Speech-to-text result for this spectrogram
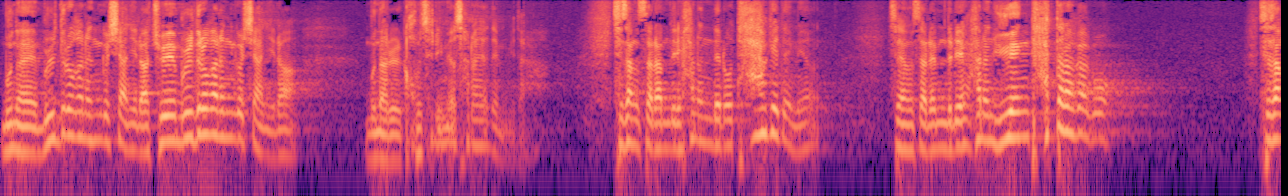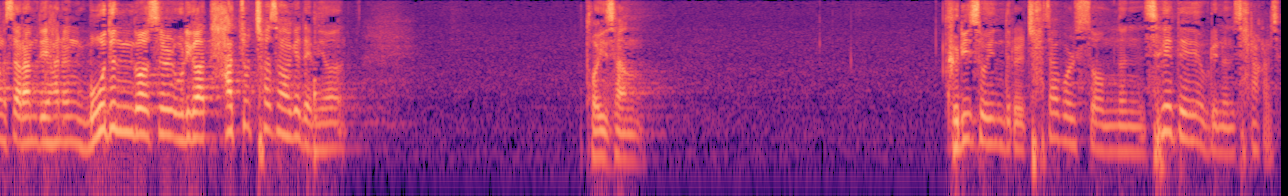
문화에 물들어가는 것이 아니라 죄에 물들어가는 것이 아니라 문화를 거스리며 살아야 됩니다. 세상 사람들이 하는 대로 다 하게 되면 세상 사람들이 하는 유행 다 따라가고 세상 사람들이 하는 모든 것을 우리가 다 쫓아서 하게 되면 더 이상 그리스도인들을 찾아볼 수 없는 세대에 우리는 살아갈 수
